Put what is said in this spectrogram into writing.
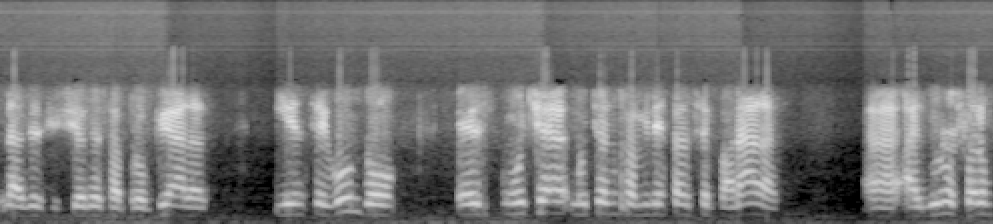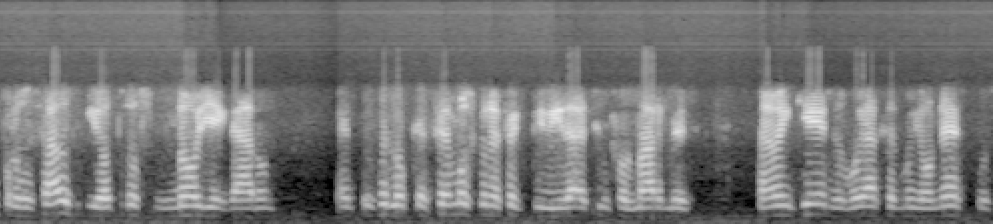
las decisiones apropiadas. Y en segundo, es mucha, muchas familias están separadas. Algunos fueron procesados y otros no llegaron. Entonces, lo que hacemos con efectividad es informarles. ¿Saben qué? Les voy a ser muy honestos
